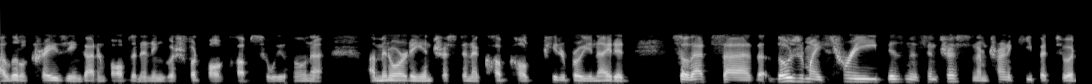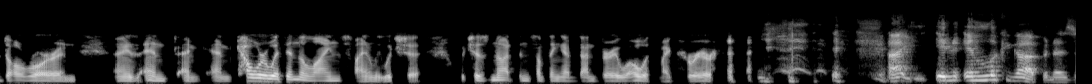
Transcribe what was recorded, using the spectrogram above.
a little crazy and got involved in an English football club. So we own a, a minority interest in a club called Peterborough United. So that's uh, th- those are my three business interests, and I'm trying to keep it to a dull roar and and and and, and color within the lines finally, which uh, which has not been something I've done very well with my career. uh, in in looking up, and as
